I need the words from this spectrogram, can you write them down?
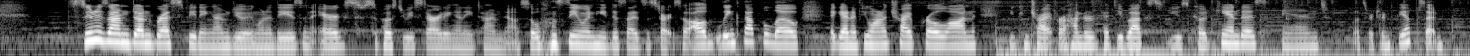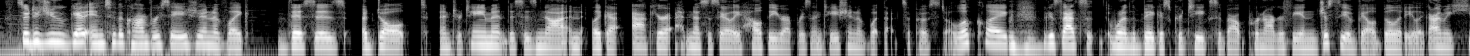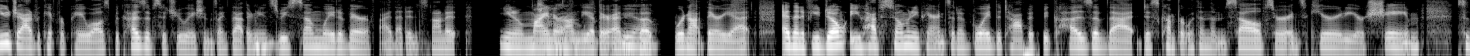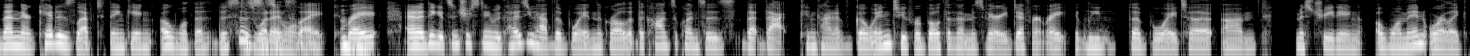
as soon as I'm done breastfeeding, I'm doing one of these, and Eric's supposed to be starting anytime now. So, we'll see when he decides to start. So, I'll link that below. Again, if you want to try Prolon, you can try it for 150 bucks. Use code Candice, and let's return to the episode. So, did you get into the conversation of like, this is adult entertainment. This is not an like a accurate, necessarily healthy representation of what that's supposed to look like. Mm-hmm. Because that's one of the biggest critiques about pornography and just the availability. Like I'm a huge advocate for paywalls because of situations like that. There needs to be some way to verify that it's not a you know minor on the other end, Yeah. but we're not there yet. And then if you don't, you have so many parents that avoid the topic because of that discomfort within themselves or insecurity or shame. So then their kid is left thinking, oh, well, th- this is This what is it's normal. like, Mhm. right? And I think it's interesting because you have the boy and the girl that the consequences that that can kind of go into for both of them is very different, right? It lead Mhm. the boy to um, mistreating a woman or like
